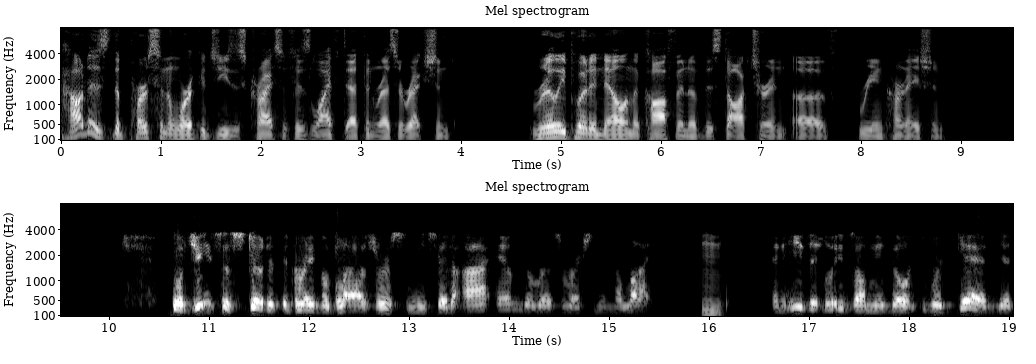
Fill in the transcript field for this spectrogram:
how does the person and work of Jesus Christ with his life, death, and resurrection really put a nail in the coffin of this doctrine of reincarnation? Well, Jesus stood at the grave of Lazarus and he said, I am the resurrection and the life. Hmm. And he that believes on me, though he were dead, yet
